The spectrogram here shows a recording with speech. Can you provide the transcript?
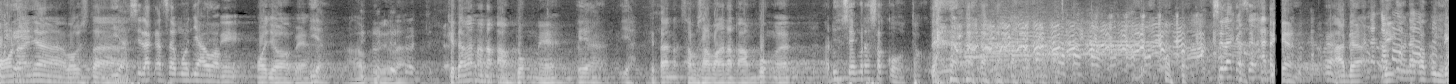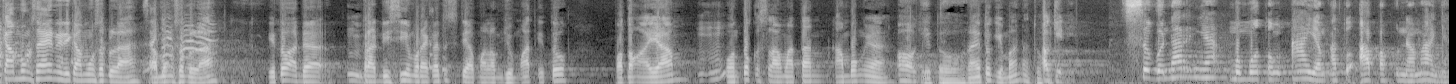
Mau Oke. nanya Pak Ustaz. Iya, silakan saya mau jawab. Ini mau jawab ya? Iya. Alhamdulillah. Kita kan anak kampung nih ya. Iya, iya. Kita sama-sama anak kampung kan. Aduh, saya merasa kotak. silakan saya ada. Ada Anak di, kampung, di kampung saya nih di kampung sebelah, kampung sebelah itu ada Hmm. tradisi mereka tuh setiap malam Jumat itu potong ayam Mm-mm. untuk keselamatan kampungnya. Oh, gitu. Nah itu gimana tuh? Oke nih. Sebenarnya memotong ayam atau apa pun namanya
